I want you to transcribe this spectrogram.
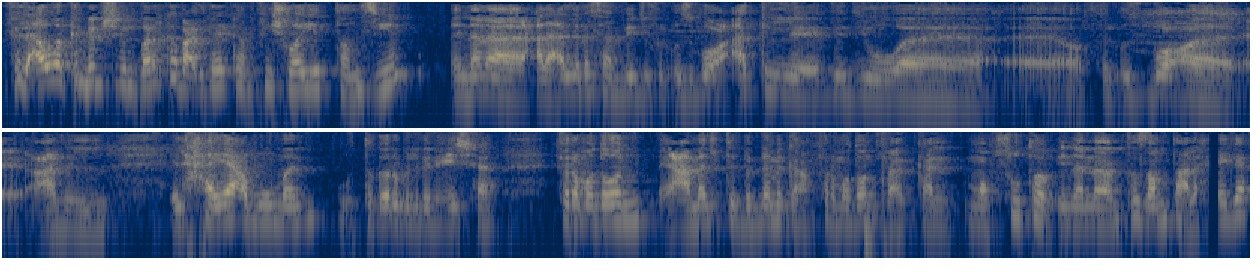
في الأول كان بيمشي بالبركة بعد كده كان في شوية تنظيم. إن أنا على الأقل مثلا فيديو في الأسبوع أكل فيديو آه، آه، في الأسبوع آه، عن الحياة عموما والتجارب اللي بنعيشها. في رمضان عملت برنامج عن- في رمضان فكان مبسوطة إن أنا انتظمت على حاجة.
